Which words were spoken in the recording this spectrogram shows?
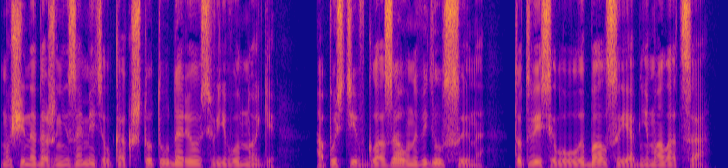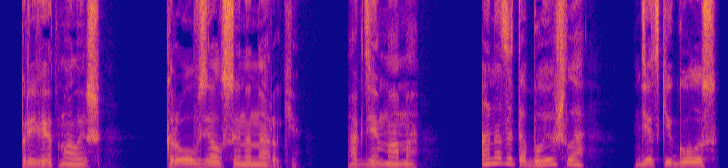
Мужчина даже не заметил, как что-то ударилось в его ноги. Опустив глаза, он увидел сына. Тот весело улыбался и обнимал отца. «Привет, малыш». Кроу взял сына на руки. «А где мама?» «Она за тобой ушла». Детский голос,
